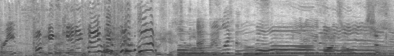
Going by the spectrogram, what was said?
Are you fucking kidding me? I definitely could use this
